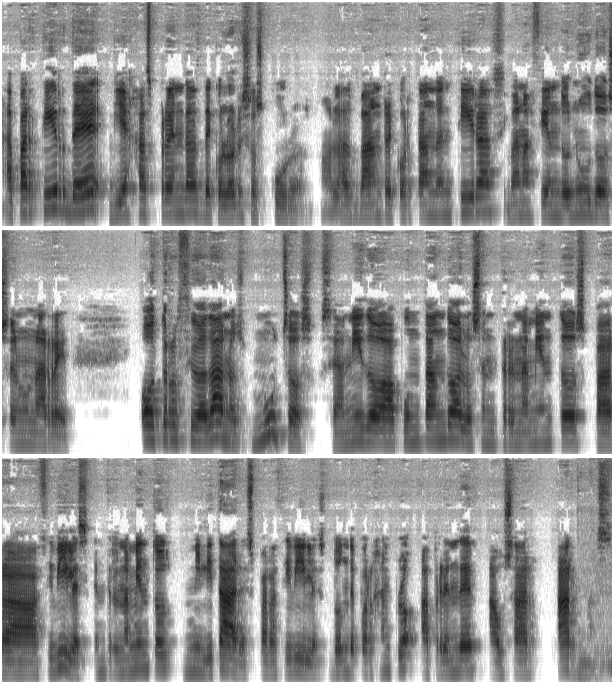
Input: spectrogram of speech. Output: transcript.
a partir de viejas prendas de colores oscuros. Las van recortando en tiras y van haciendo nudos en una red otros ciudadanos, muchos, se han ido apuntando a los entrenamientos para civiles, entrenamientos militares para civiles, donde, por ejemplo, aprenden a usar armas.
